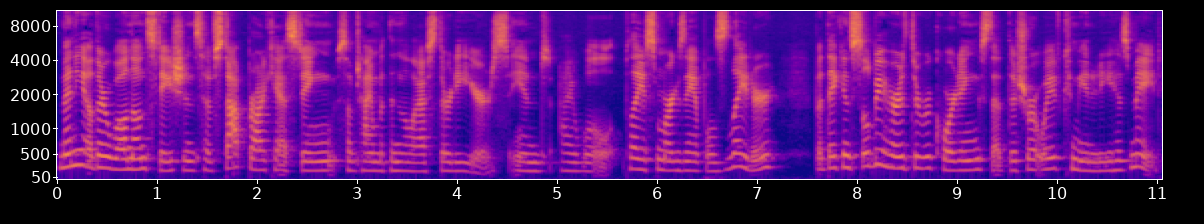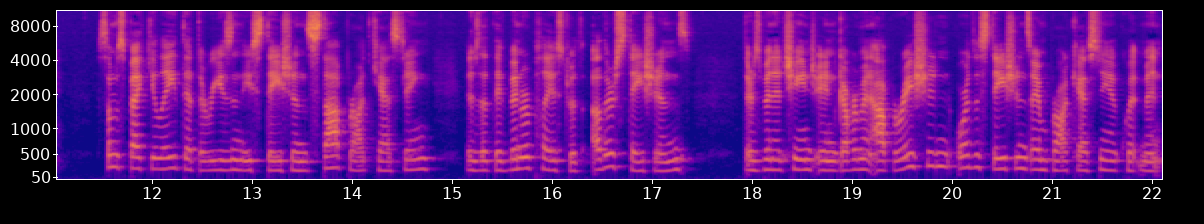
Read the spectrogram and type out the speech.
Many other well known stations have stopped broadcasting sometime within the last 30 years, and I will play some more examples later, but they can still be heard through recordings that the shortwave community has made. Some speculate that the reason these stations stopped broadcasting is that they've been replaced with other stations there's been a change in government operation, or the stations and broadcasting equipment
